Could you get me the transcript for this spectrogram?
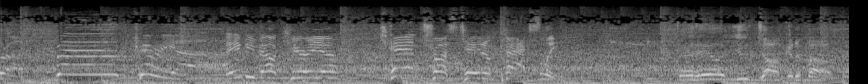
Lyra Valkyria. Maybe Valkyria can trust Tatum Paxley. What the hell are you talking about?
